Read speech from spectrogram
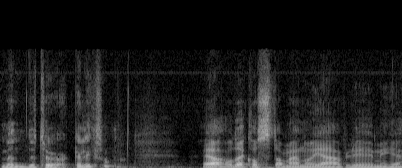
Men du turte, liksom. Ja, og det kosta meg noe jævlig mye.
